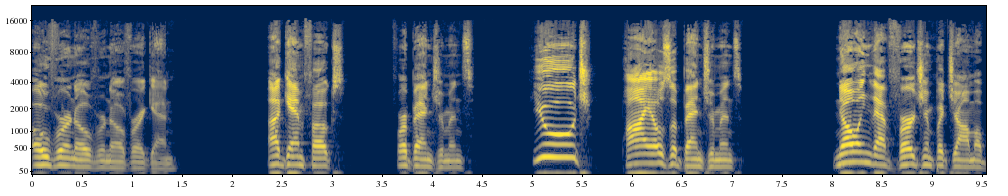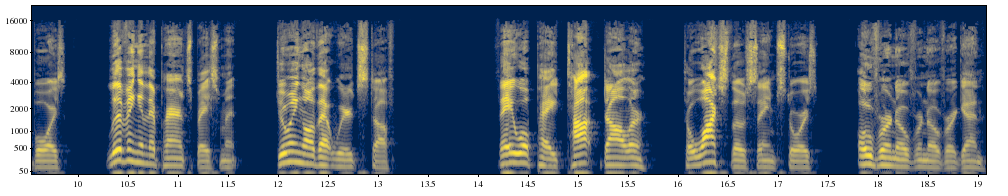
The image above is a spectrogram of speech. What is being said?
over and over and over again. Again, folks, for Benjamins, huge piles of Benjamins, knowing that virgin pajama boys living in their parents' basement doing all that weird stuff, they will pay top dollar to watch those same stories over and over and over again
